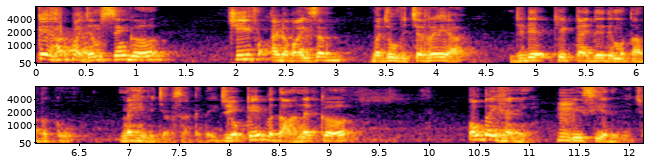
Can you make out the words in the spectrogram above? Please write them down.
ਕਿ ਹਰਭਜਨ ਸਿੰਘ ਚੀਫ ਐਡਵਾਈਜ਼ਰ ਵਜੋਂ ਵਿਚਰ ਰਹੇ ਆ ਜਿਹੜੇ ਕਿ ਕਾਇਦੇ ਦੇ ਮੁਤਾਬਕ ਉਹ ਨਹੀਂ ਵਿਚਰ ਸਕਦੇ। ਕਿਉਂਕਿ ਵਿਧਾਨਕ ਅਹੁਦਾ ਹੀ ਹੈ ਨਹੀਂ ਪੀਸੀਏ ਦੇ ਵਿੱਚ।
